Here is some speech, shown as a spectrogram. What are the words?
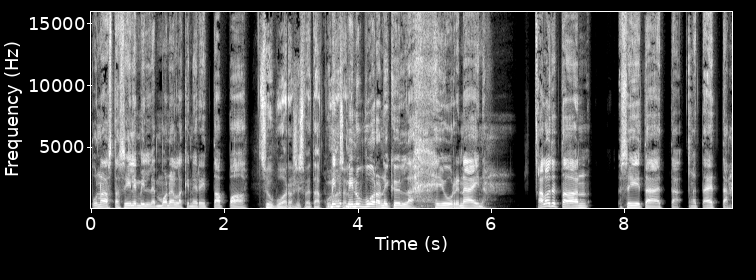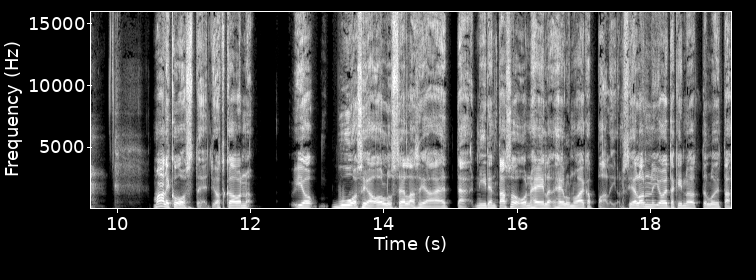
punasta silmille monellakin eri tapaa. Sun vuoro siis vetää punaisen. Min, minun vuoroni kyllä, juuri näin. Aloitetaan siitä, että, että, että maalikoosteet, jotka on jo vuosia ollut sellaisia, että niiden taso on heil, heilunut aika paljon. Siellä on joitakin otteluita,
